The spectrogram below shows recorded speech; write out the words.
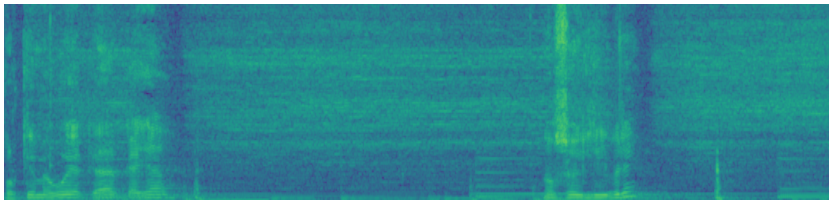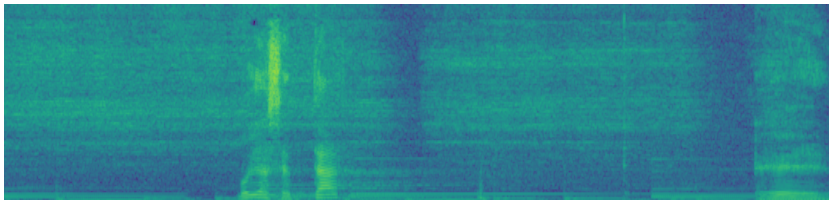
¿por qué me voy a quedar callado? ¿No soy libre? Voy a aceptar eh,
